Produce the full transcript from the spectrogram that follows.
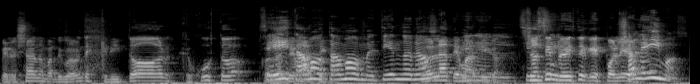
pero Jonathan particularmente escritor, que justo con Sí, la estamos, temática. estamos metiéndonos. Con la temática. el- sí, Yo sí. siempre viste que es Ya polea. leímos.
